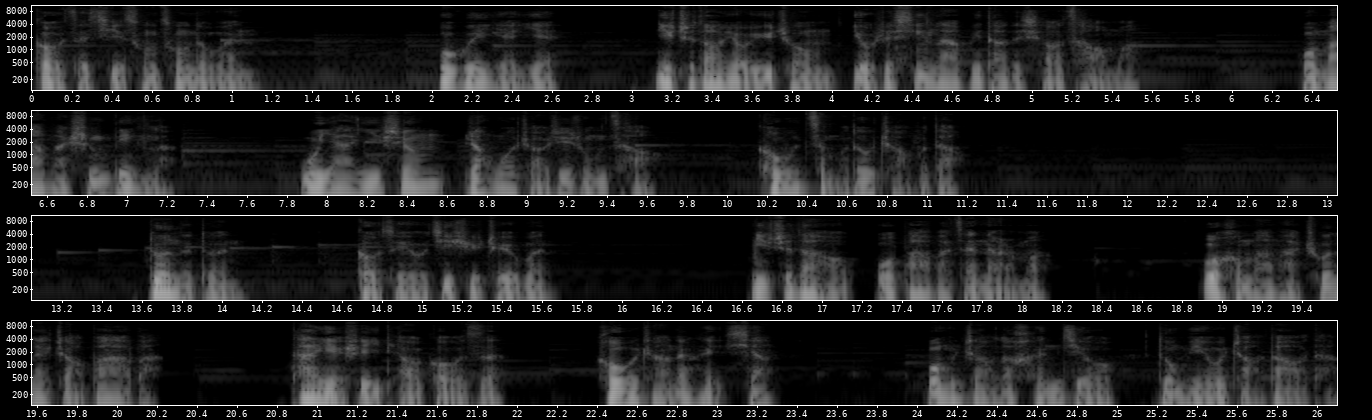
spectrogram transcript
狗子急匆匆地问。乌龟爷爷，你知道有一种有着辛辣味道的小草吗？我妈妈生病了，乌鸦医生让我找这种草，可我怎么都找不到。顿了顿，狗子又继续追问：“你知道我爸爸在哪儿吗？我和妈妈出来找爸爸，他也是一条狗子，和我长得很像，我们找了很久都没有找到他。”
